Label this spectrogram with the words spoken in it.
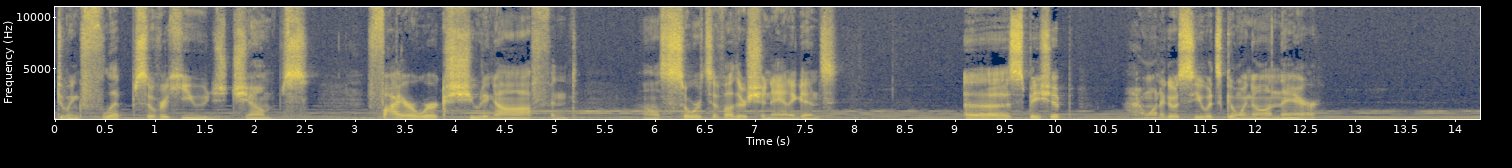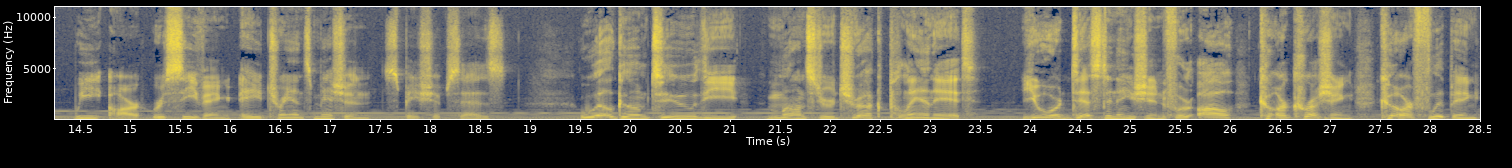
doing flips over huge jumps, fireworks shooting off, and all sorts of other shenanigans. Uh, spaceship? I want to go see what's going on there. We are receiving a transmission, Spaceship says. Welcome to the Monster Truck Planet, your destination for all car crushing, car flipping,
